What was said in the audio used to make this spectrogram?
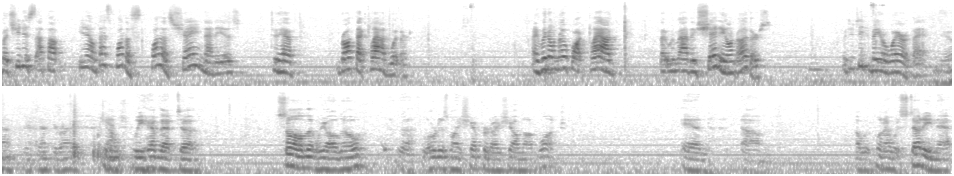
But she just, I thought, you know, that's what a what a shame that is, to have brought that cloud with her. And we don't know what cloud that we might be shedding on others. We just need to be aware of that. Yeah, exactly right. You know, we have that, uh, psalm that we all know, the Lord is my shepherd, I shall not want. And, um, I was, when I was studying that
